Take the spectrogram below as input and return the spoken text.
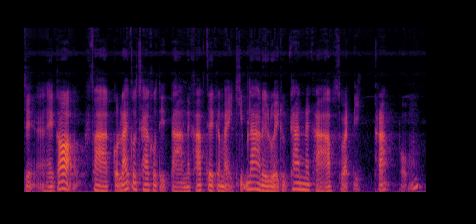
จอะไรก็ฝากกดไลค์กดแชร์กดติดตามนะครับ เจอกันใหม่คลิปหน้ารวยๆทุกท่านนะครับ สวัสดีครับผม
